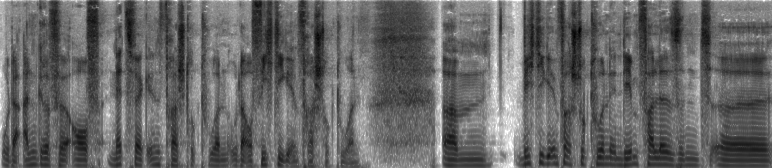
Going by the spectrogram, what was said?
oder Angriffe auf Netzwerkinfrastrukturen oder auf wichtige Infrastrukturen. Ähm, wichtige Infrastrukturen in dem Falle sind äh,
